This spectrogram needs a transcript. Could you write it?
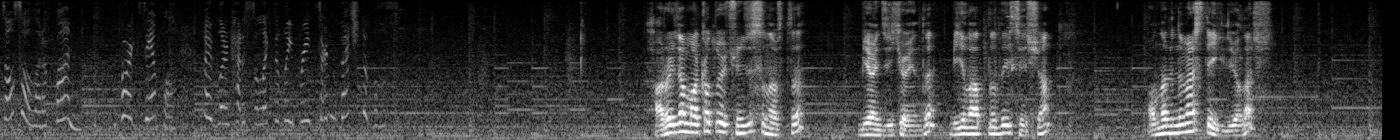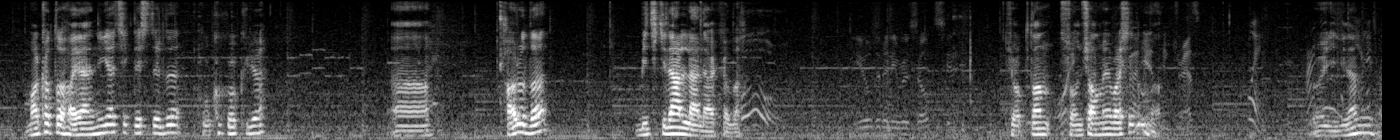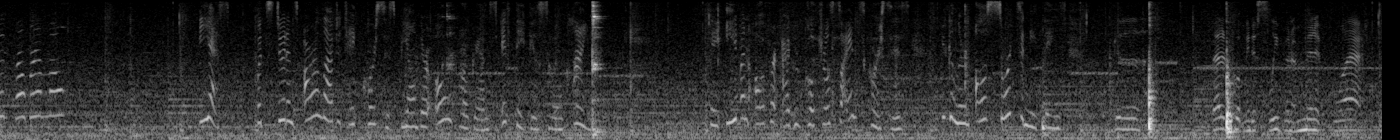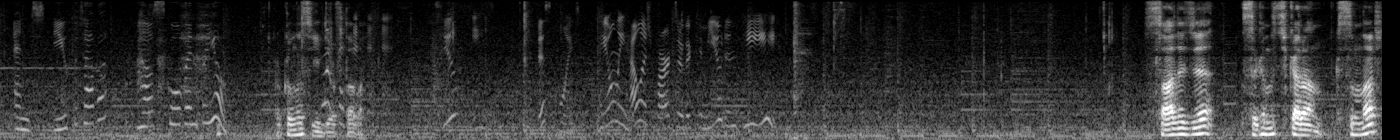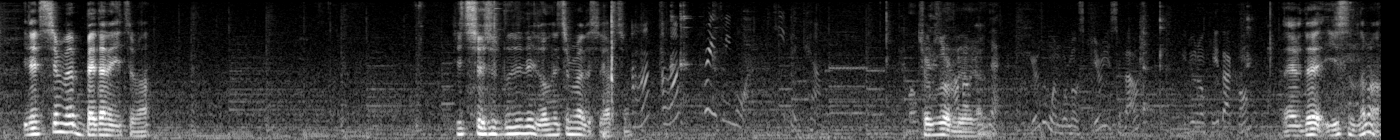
it's also a lot of fun. For example, I've learned how to selectively breed certain vegetables. Haru ile Makoto 3. sınıftı. Bir önceki oyunda. Bir yıl atladığı için şu an. Onlar üniversiteye gidiyorlar. Makoto hayalini gerçekleştirdi. Hukuk okuyor. Aa, Haru da bitkilerle alakalı. Çoktan sonuç almaya başladın mı? Böyle ilgilenmeyin. management of neat things. Ugh, that'd put me to sleep in a minute flat. And you, Futaba? How's school been for you? Okul nasıl gidiyor Futaba? Too easy. At this point, the only hellish parts are the commute and E. PE. Sadece sıkıntı çıkaran kısımlar iletişim ve beden eğitimi. Hiç şaşırtıcı değil. Onun için böyle şey yapacağım. Okay back home? Evde iyisin değil mi?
